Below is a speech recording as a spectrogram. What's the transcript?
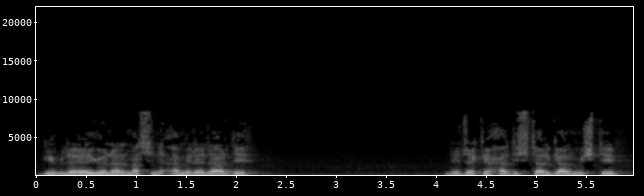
kıbleye yönelmesini emir ederdi. Nece ki hadisler gelmişti.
